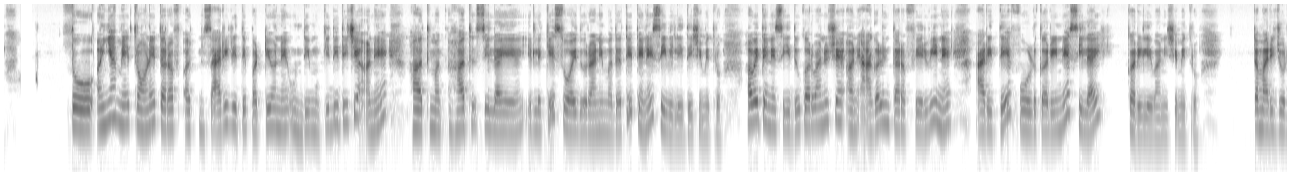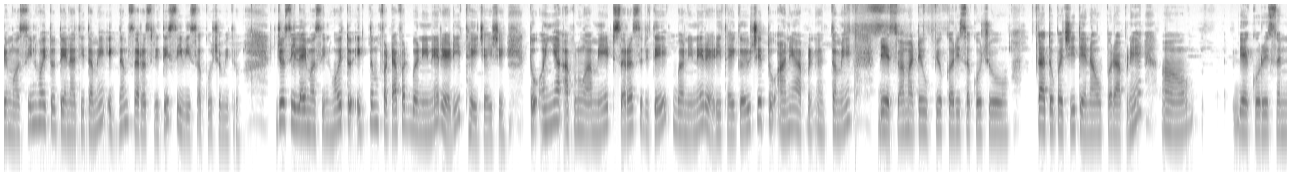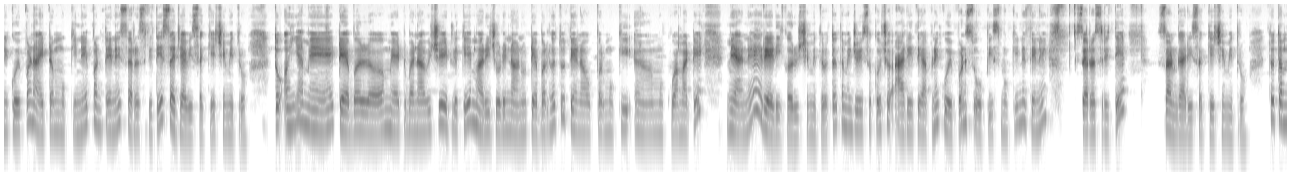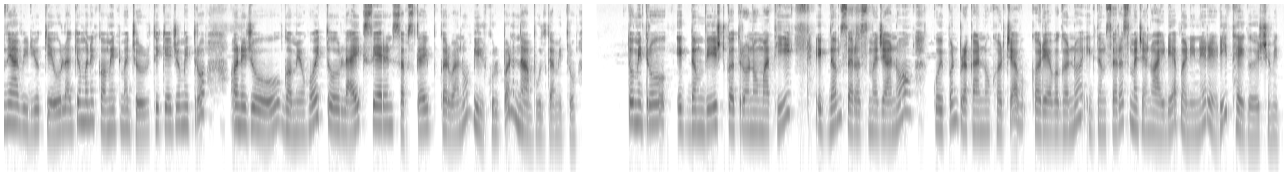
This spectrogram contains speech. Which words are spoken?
તો અહીંયા મેં ત્રણેય તરફ સારી રીતે પટ્ટીઓને ઊંધી મૂકી દીધી છે અને હાથ હાથ સિલાઈ એટલે કે સોય દોરાની મદદથી તેને સીવી લીધી છે મિત્રો. હવે તેને સીધું કરવાનું છે અને આગળની તરફ ફેરવીને આ રીતે ફોલ્ડ કરીને સિલાઈ કરી લેવાની છે મિત્રો. તમારી જોડે મશીન હોય તો તેનાથી તમે એકદમ સરસ રીતે સીવી શકો છો મિત્રો. જો સિલાઈ મશીન હોય તો એકદમ ફટાફટ બનીને રેડી થઈ જાય છે. તો અહીંયા આપણું આ મેટ સરસ રીતે બનીને રેડી થઈ ગયું છે. તો આને આપણે, તમે બેસવા માટે ઉપયોગ કરી શકો છો. કાં તો પછી તેના ઉપર આપણે ડેકોરેશનની કોઈ પણ આઈટમ મૂકીને પણ તેને સરસ રીતે સજાવી શકીએ છીએ મિત્રો. તો અહીંયા મેં ટેબલ મેટ બનાવ્યું છે એટલે કે મારી જોડે નાનું ટેબલ હતું તેના ઉપર મૂકી મૂકવા માટે મેં આને રેડી કર્યું છે મિત્રો. તો તમે જોઈ શકો છો આ રીતે આપણે કોઈ પણ સો પીસ મૂકીને તેને સરસ રીતે શણગારી શકીએ છીએ મિત્રો. તો તમને આ વીડિયો કેવો લાગ્યો મને કમેન્ટમાં જરૂરથી કહેજો મિત્રો. અને જો ગમ્યો હોય તો લાઇક શેર એન્ડ સબસ્ક્રાઈબ કરવાનું બિલકુલ પણ ના ભૂલતા મિત્રો. તો મિત્રો, એકદમ વેસ્ટ કતરનોમાંથી એકદમ સરસ મજાનો કોઈપણ પ્રકારનો ખર્ચા કર્યા વગરનો એકદમ સરસ મજાનો આઈડિયા બનીને રેડી થઈ ગયો છે મિત્રો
